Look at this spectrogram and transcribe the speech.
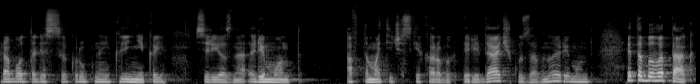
работали с крупной клиникой, серьезно, ремонт автоматических коробок передач, кузовной ремонт. Это было так.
